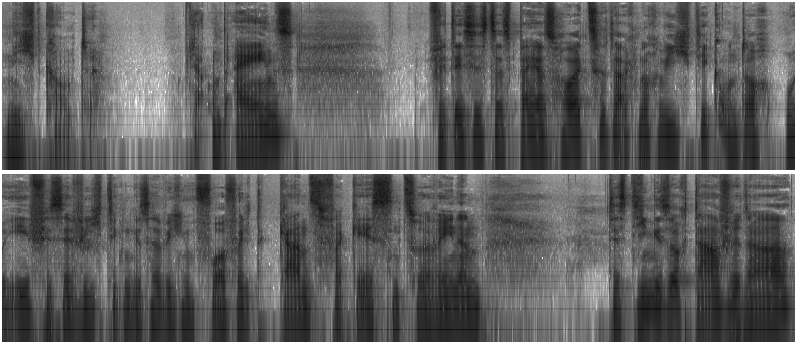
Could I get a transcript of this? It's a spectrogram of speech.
nicht konnte. Ja, und eins, für das ist das BIOS heutzutage noch wichtig und auch UEFI sehr wichtig und das habe ich im Vorfeld ganz vergessen zu erwähnen. Das Ding ist auch dafür da,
